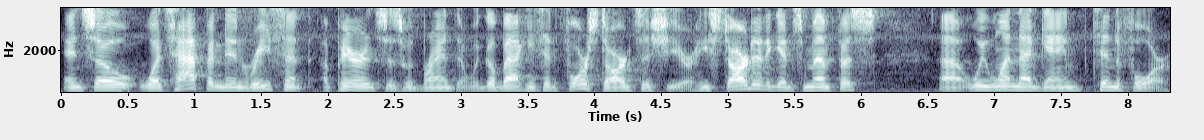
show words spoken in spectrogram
And so, what's happened in recent appearances with Brandon, we go back, he's had four starts this year. He started against Memphis. Uh, we won that game 10 to 4.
